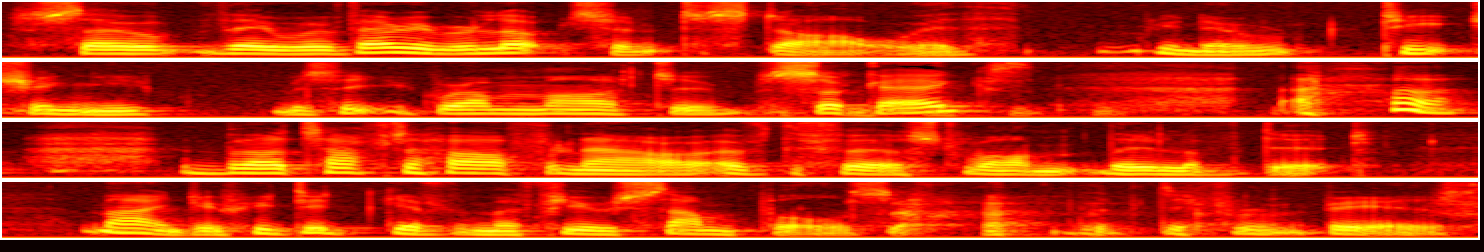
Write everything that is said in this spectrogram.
So they were very reluctant to start with, you know, teaching was it your grandma to suck eggs? but after half an hour of the first one, they loved it. Mind you, he did give them a few samples with different beers.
